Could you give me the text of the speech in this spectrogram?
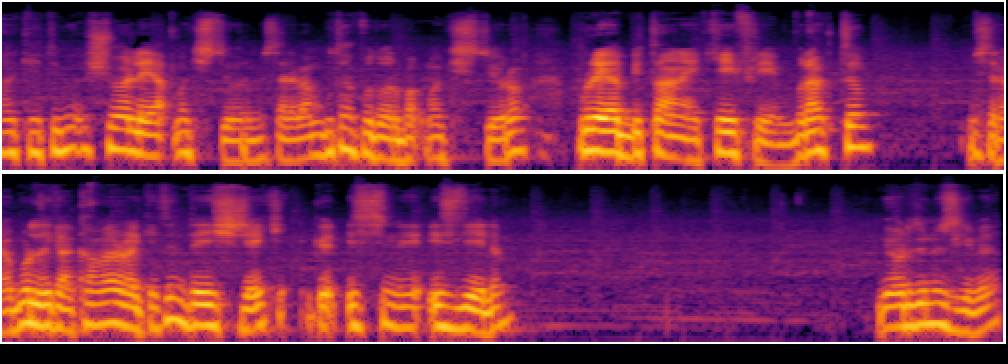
hareketimi şöyle yapmak istiyorum. Mesela ben bu tarafa doğru bakmak istiyorum. Buraya bir tane keyframe bıraktım. Mesela buradaki kamera hareketim değişecek. Şimdi izleyelim. Gördüğünüz gibi.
